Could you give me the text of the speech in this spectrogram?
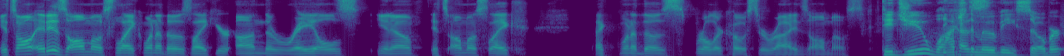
it's all it is almost like one of those like you're on the rails you know it's almost like like one of those roller coaster rides almost Did you watch because- the movie Sober?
